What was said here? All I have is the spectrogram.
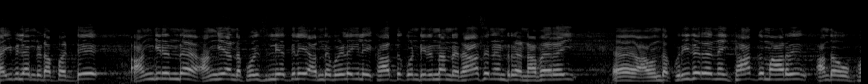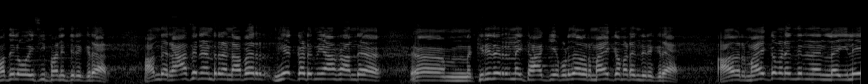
கைவிலங்கிடப்பட்டு அங்கிருந்த அங்கே அந்த நிலையத்திலே அந்த வேளையிலே காத்து கொண்டிருந்த அந்த ராசன் என்ற நபரை அந்த குறிதரனை தாக்குமாறு அந்த பதில் ஓய்சி பணித்திருக்கிறார். அந்த ராசன் என்ற நபர் மிக கடுமையாக அந்த கிரிதரனை தாக்கிய பொழுது அவர் மயக்கமடைந்திருக்கிறார். அவர் மயக்கமடைந்த நிலையிலே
